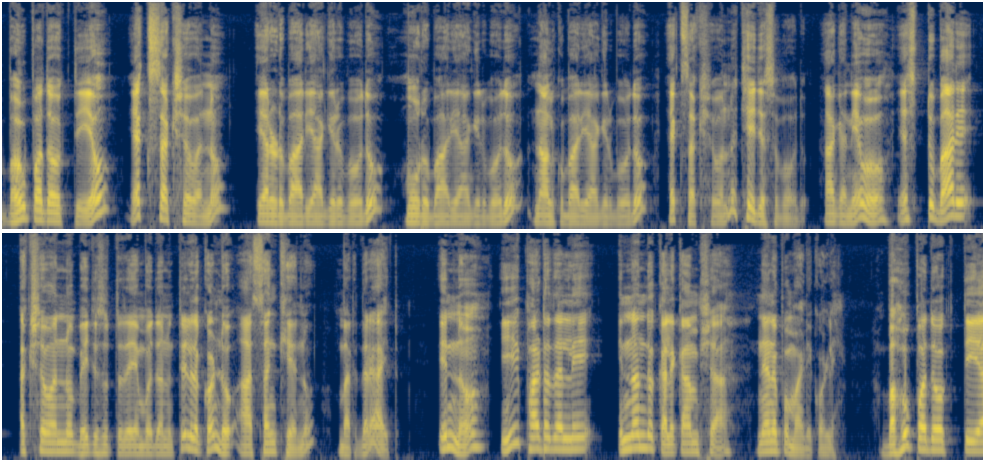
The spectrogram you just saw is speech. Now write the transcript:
ಬಹುಪದೋಕ್ತಿಯು ಎಕ್ಸ್ ಅಕ್ಷವನ್ನು ಎರಡು ಬಾರಿ ಆಗಿರಬಹುದು ಮೂರು ಬಾರಿ ಆಗಿರ್ಬೋದು, ನಾಲ್ಕು ಬಾರಿ ಆಗಿರ್ಬೋದು ಎಕ್ಸ್ ಅಕ್ಷವನ್ನು ಛೇಜಿಸಬಹುದು ಆಗ ನೀವು ಎಷ್ಟು ಬಾರಿ ಅಕ್ಷವನ್ನು ಭೇದಿಸುತ್ತದೆ ಎಂಬುದನ್ನು ತಿಳಿದುಕೊಂಡು ಆ ಸಂಖ್ಯೆಯನ್ನು ಬರೆದರೆ ಆಯಿತು. ಇನ್ನು ಈ ಪಾಠದಲ್ಲಿ ಇನ್ನೊಂದು ಕಲಿಕಾಂಶ ನೆನಪು ಮಾಡಿಕೊಳ್ಳಿ. ಬಹುಪದೋಕ್ತಿಯ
